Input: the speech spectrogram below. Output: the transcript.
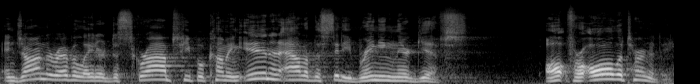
and John the Revelator describes people coming in and out of the city bringing their gifts all, for all eternity.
